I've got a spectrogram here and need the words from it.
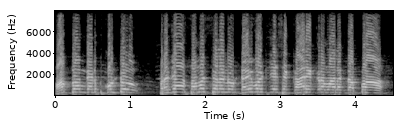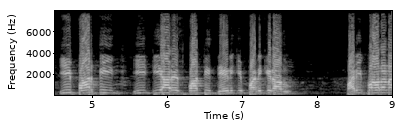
పబ్బం గడుపుకుంటూ ప్రజా సమస్యలను డైవర్ట్ చేసే కార్యక్రమాలకు తప్ప ఈ పార్టీ ఈ టిఆర్ఎస్ పార్టీ దేనికి పనికిరాదు. పరిపాలన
